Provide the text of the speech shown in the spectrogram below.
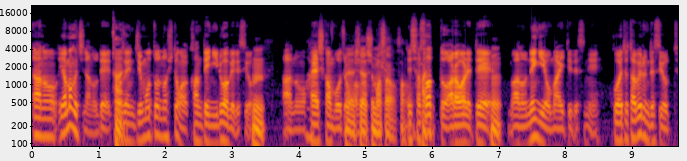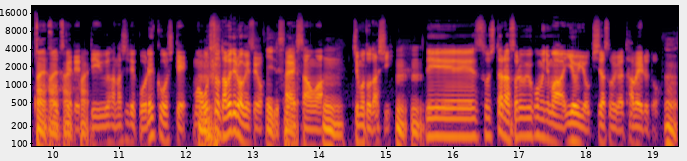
あの、山口なので、当然地元の人が官邸にいるわけですよ。うんあの、林官房長官が。林正さん。で、ささっと現れて、うんあの、ネギを巻いてですね、こうやって食べるんですよって、はいはいはい嘘をつけてっていう話で、こう、レクをして、まあ、うん美味しそうに食べてるわけですよ。いいですね林。さんはう。ん。地元だし。うんうん。で、そしたらそれを横目に、まあ、いよいよ岸田総理が食べると。うん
